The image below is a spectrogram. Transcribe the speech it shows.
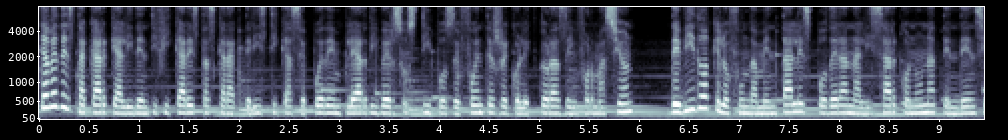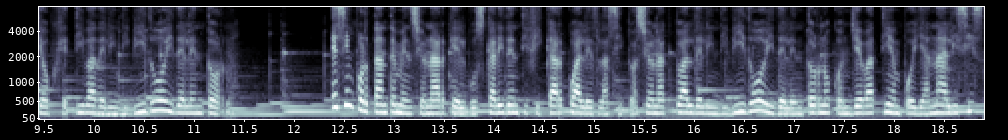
Cabe destacar que al identificar estas características se puede emplear diversos tipos de fuentes recolectoras de información, debido a que lo fundamental es poder analizar con una tendencia objetiva del individuo y del entorno. Es importante mencionar que el buscar identificar cuál es la situación actual del individuo y del entorno conlleva tiempo y análisis,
